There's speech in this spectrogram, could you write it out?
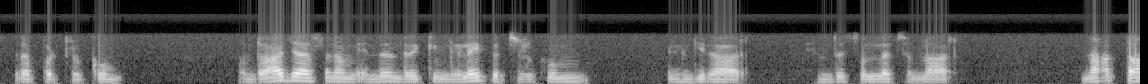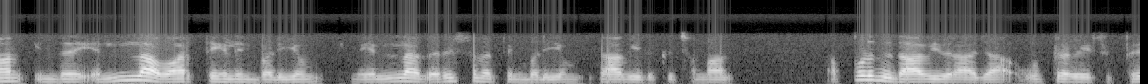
ஸ்திரப்பட்டிருக்கும் உன் ராஜாசனம் என்றென்றைக்கும் நிலை பெற்றிருக்கும் என்கிறார் என்று சொல்ல சொன்னார். நாத்தான் இந்த எல்லா வார்த்தைகளின்படியும் இந்த எல்லா தரிசனத்தின்படியும் தாவீதுக்கு சொன்னான். அப்பொழுது தாவீது ராஜா உட்பிரவேசித்து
